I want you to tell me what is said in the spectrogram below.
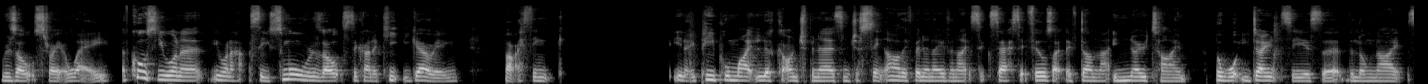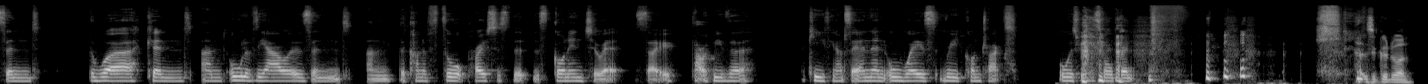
results straight away. Of course, you want to you want to see small results to kind of keep you going, but I think you know people might look at entrepreneurs and just think, oh, they've been an overnight success. It feels like they've done that in no time. But what you don't see is the the long nights and the work and and all of the hours and and the kind of thought process that, that's gone into it. So that would be the the key thing I'd say. And then always read contracts. Always read the small print. That's a good one.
